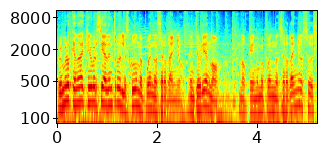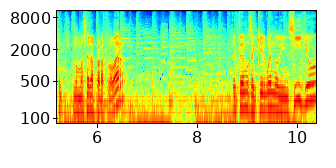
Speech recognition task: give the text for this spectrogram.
Primero que nada quiero ver si adentro del escudo me pueden hacer daño. En teoría no, Ok, no me pueden hacer daño, eso, es nomás era para probar. Ya tenemos aquí el buen odincillo.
